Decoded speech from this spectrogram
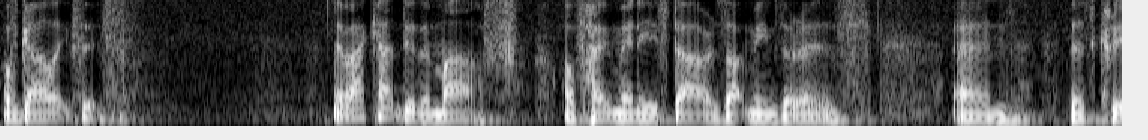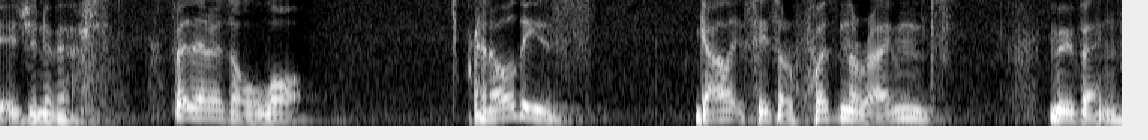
of galaxies. Now, I can't do the math of how many stars that means there is in this created universe, but there is a lot. And all these galaxies are whizzing around, moving,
